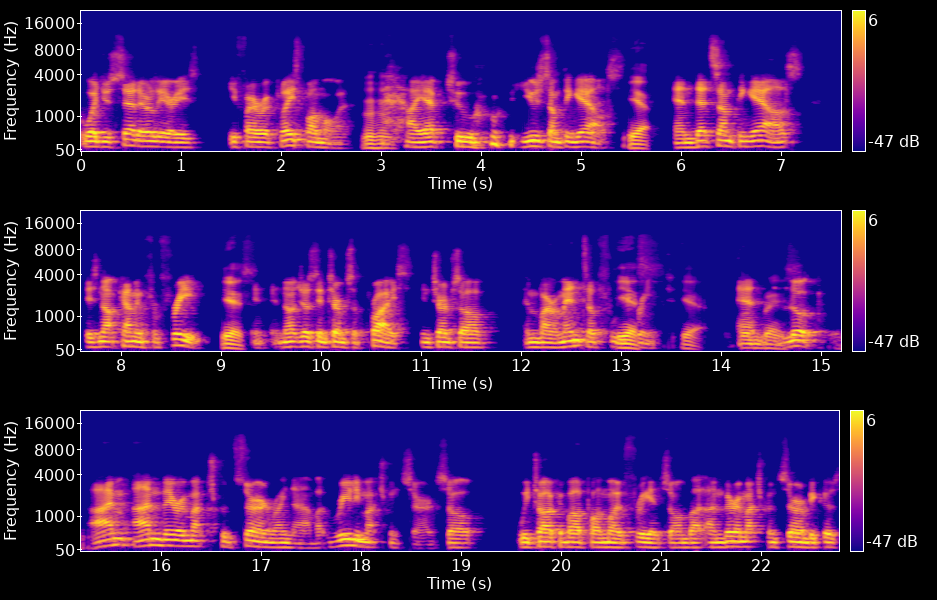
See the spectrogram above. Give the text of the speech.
what you said earlier is if I replace palm oil, Mhm. I have to use something else, Yeah. and that something else is not coming for free. Yes. in- not just in terms of price, in terms of environmental footprint. Yes. Yeah. And Footprints. look, I'm I'm very much concerned right now, but really much concerned. So we talk about palm oil free and so on, but I'm very much concerned because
